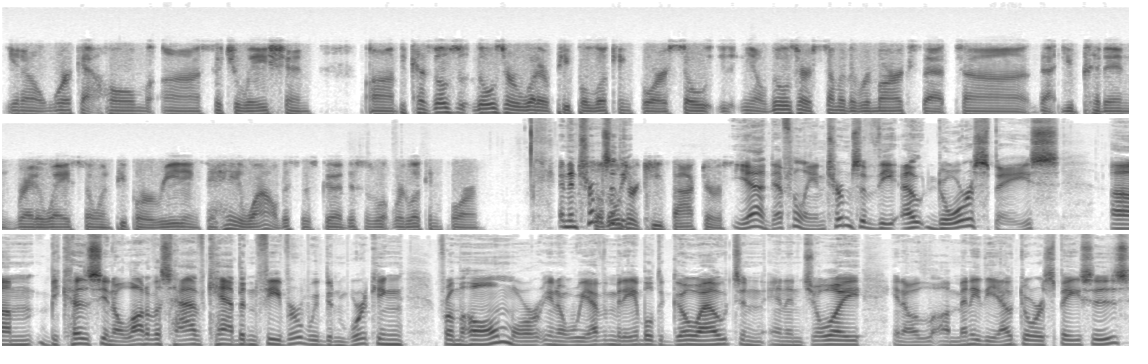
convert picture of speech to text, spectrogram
you know work at home uh, situation. Uh, because those those are what are people looking for. So you know those are some of the remarks that uh, that you put in right away. So when people are reading, say, "Hey, wow, this is good. This is what we're looking for." And in terms so those of the, are key factors. Yeah, definitely. In terms of the outdoor space, um, because you know a lot of us have cabin fever. We've been working from home, or you know we haven't been able to go out and, and enjoy you know uh, many of the outdoor spaces.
